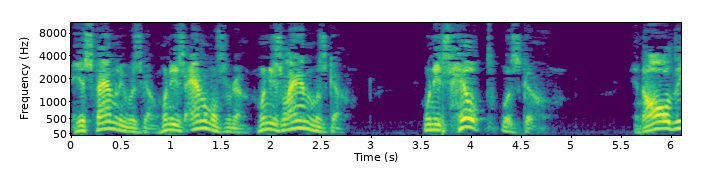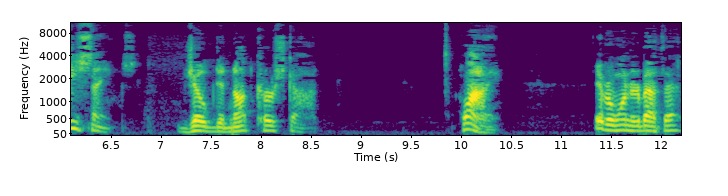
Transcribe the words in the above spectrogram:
his family was gone, when his animals were gone, when his land was gone, when his health was gone, and all these things, Job did not curse God. Why? You ever wondered about that?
